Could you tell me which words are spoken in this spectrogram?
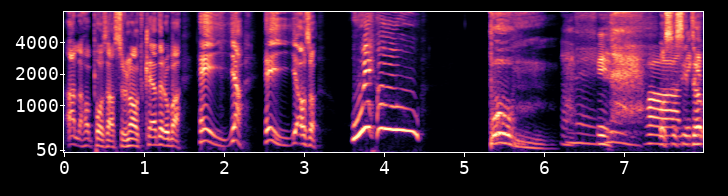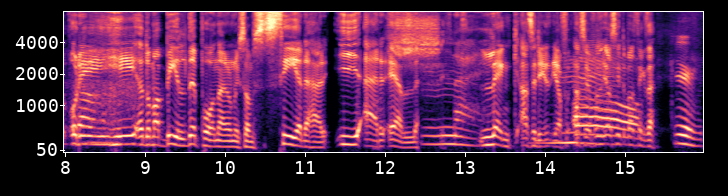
alla har på sig astronautkläder och bara heja, heja och så Woohoo! Boom! Fan, Och så sitter de, och det är de har bilder på när de liksom ser det här IRL Nej, länk, alltså, det, jag, alltså jag, jag sitter bara och tänker så här, gud.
